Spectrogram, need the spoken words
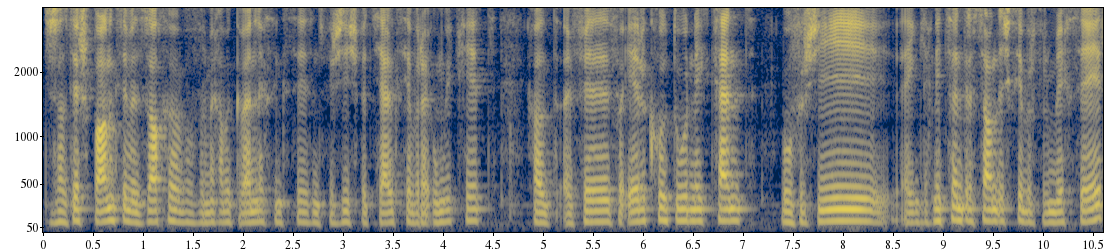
das war halt sehr spannend, weil Sachen, die für mich aber gewöhnlich sind, sind für sie speziell, aber auch umgekehrt. Ich habe halt viel von ihrer Kultur nicht kennt, wo für sie eigentlich nicht so interessant war, aber für mich sehr.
